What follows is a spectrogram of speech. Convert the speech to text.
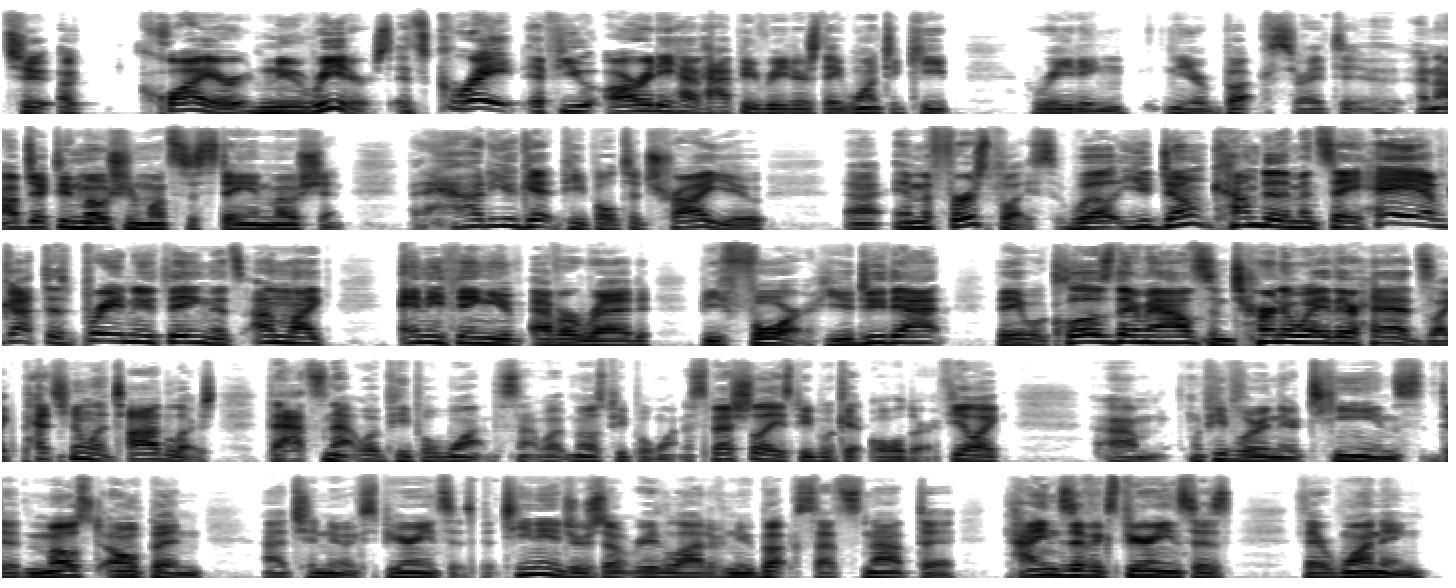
to acquire new readers. It's great if you already have happy readers they want to keep reading your books, right? An object in motion wants to stay in motion. But how do you get people to try you uh, in the first place? Well, you don't come to them and say, Hey, I've got this brand new thing that's unlike anything you've ever read before. You do that, they will close their mouths and turn away their heads like petulant toddlers. That's not what people want. That's not what most people want, especially as people get older. I feel like um, when people are in their teens, they're most open uh, to new experiences. But teenagers don't read a lot of new books. That's not the kinds of experiences they're wanting.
